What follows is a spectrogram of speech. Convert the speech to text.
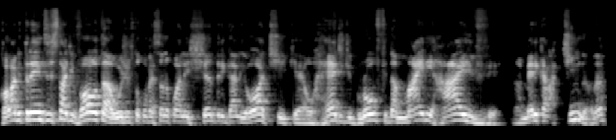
Colab Trends está de volta. Hoje eu estou conversando com Alexandre Gagliotti, que é o Head de Growth da Mighty Hive, América Latina, né?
